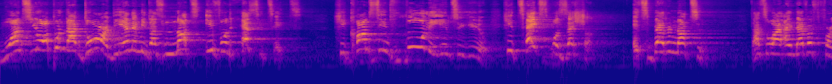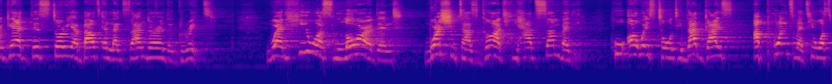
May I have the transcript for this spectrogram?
Once you open that door, the enemy does not even hesitate. He comes in fully into you, he takes possession. It's better not to. That's why I never forget this story about Alexander the Great. When he was Lord and worshipped as God, he had somebody who always told him that guy's appointment, he was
